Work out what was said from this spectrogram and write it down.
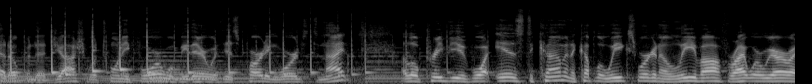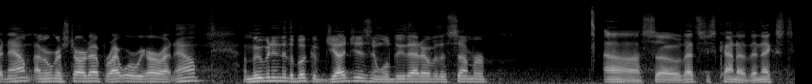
that open to Joshua 24. We'll be there with his parting words tonight. A little preview of what is to come in a couple of weeks. We're going to leave off right where we are right now. I mean, we're going to start up right where we are right now. I'm moving into the book of Judges, and we'll do that over the summer. Uh, so that's just kind of the next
